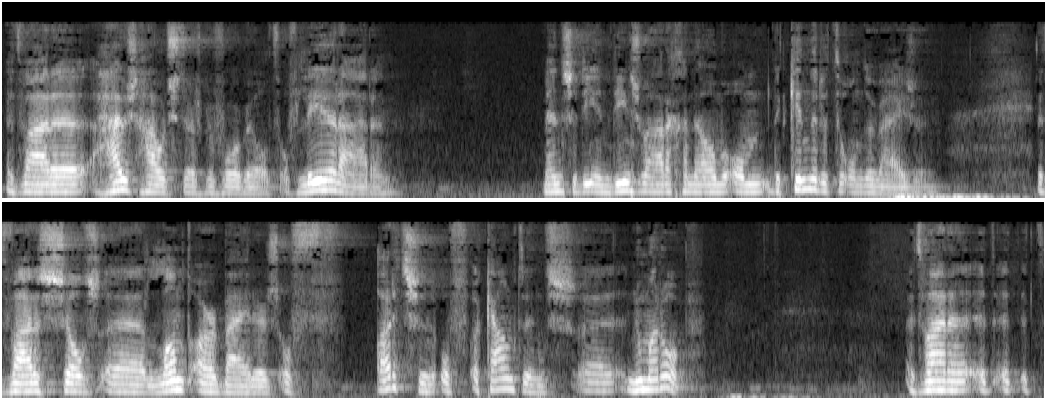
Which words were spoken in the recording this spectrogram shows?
Het waren huishoudsters bijvoorbeeld, of leraren. Mensen die in dienst waren genomen om de kinderen te onderwijzen. Het waren zelfs uh, landarbeiders of artsen of accountants, uh, noem maar op. Het, waren, het, het, het,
